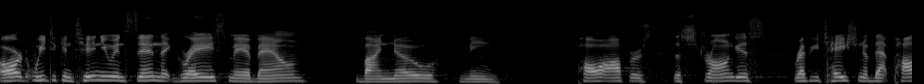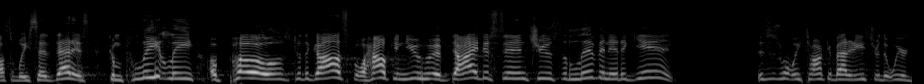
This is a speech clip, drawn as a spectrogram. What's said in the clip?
Are we to continue in sin that grace may abound? By no means. Paul offers the strongest refutation of that possible. He says that is completely opposed to the gospel. How can you who have died to sin choose to live in it again? This is what we talked about at Easter that we are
